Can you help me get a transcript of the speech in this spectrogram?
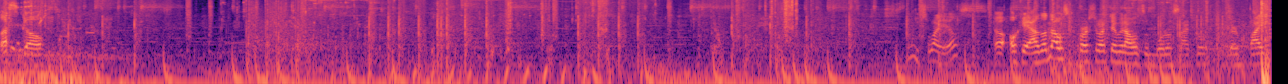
Let's go. Ooh, somebody else? Uh, okay, I thought that was the person right there, but that was a motorcycle. They're biking.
